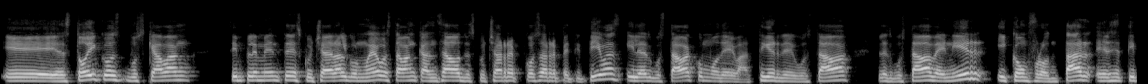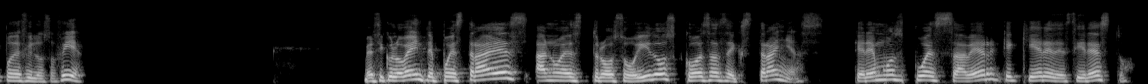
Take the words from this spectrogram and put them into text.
eh, estoicos, buscaban simplemente escuchar algo nuevo, estaban cansados de escuchar cosas repetitivas y les gustaba como debatir, les gustaba, les gustaba venir y confrontar ese tipo de filosofía. Versículo 20, pues traes a nuestros oídos cosas extrañas. Queremos pues saber qué quiere decir esto.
